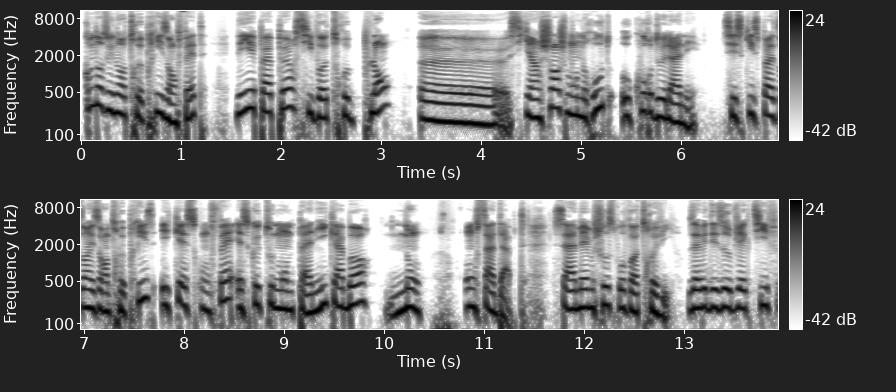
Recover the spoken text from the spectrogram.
comme dans une entreprise en fait, n'ayez pas peur si votre plan, euh, s'il y a un changement de route au cours de l'année. C'est ce qui se passe dans les entreprises. Et qu'est-ce qu'on fait? Est-ce que tout le monde panique à bord? Non. On s'adapte. C'est la même chose pour votre vie. Vous avez des objectifs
